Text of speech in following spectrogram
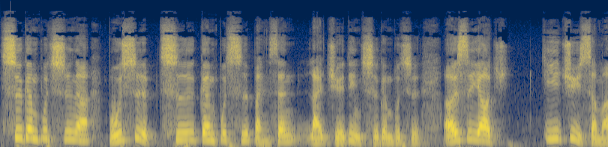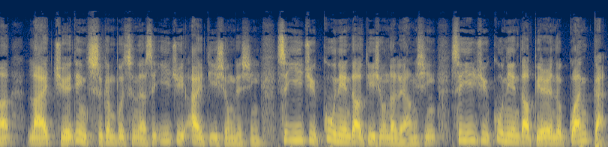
吃跟不吃呢，不是吃跟不吃本身来决定吃跟不吃，而是要。依据什么来决定吃跟不吃呢？是依据爱弟兄的心，是依据顾念到弟兄的良心，是依据顾念到别人的观感。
